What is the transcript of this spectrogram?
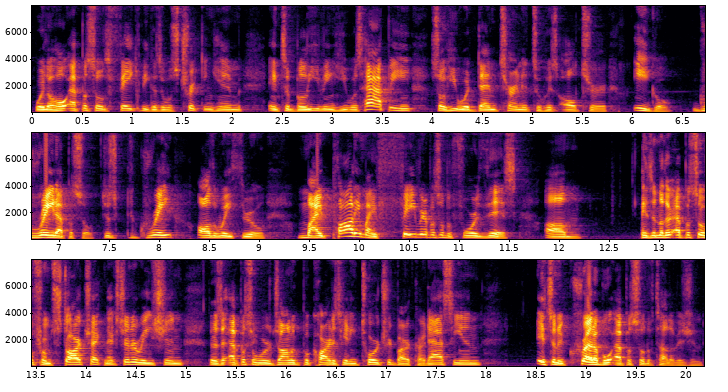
where the whole episode's fake because it was tricking him into believing he was happy, so he would then turn into his alter ego. Great episode, just great all the way through. My probably my favorite episode before this. Um, is another episode from Star Trek Next Generation. There's an episode where Jean-Luc Picard is getting tortured by a Cardassian. It's an incredible episode of television.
